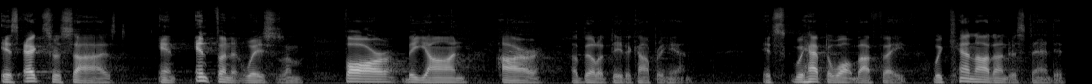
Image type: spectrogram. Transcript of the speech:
is exercised in infinite wisdom far beyond our ability to comprehend. It's, we have to walk by faith. We cannot understand it.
